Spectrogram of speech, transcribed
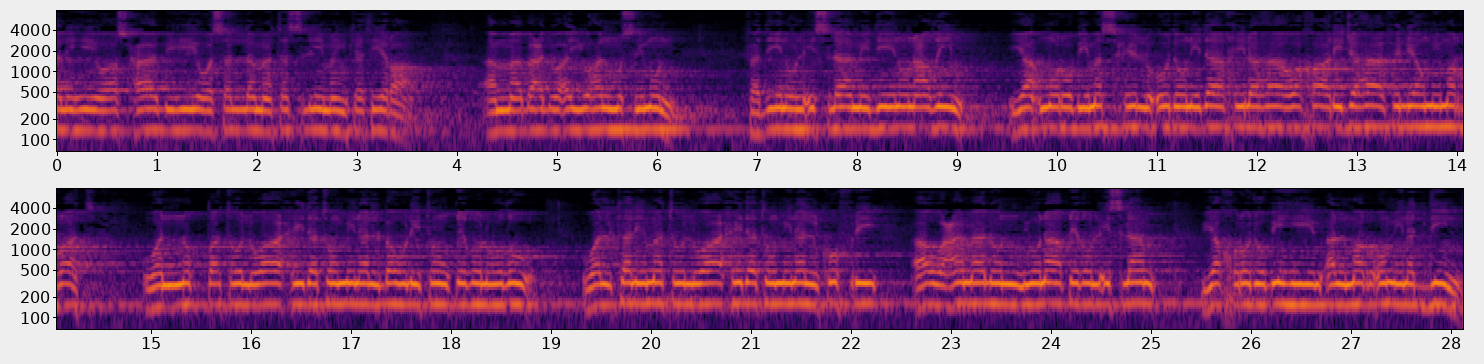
آله وأصحابه وسلم تسليما كثيرا. أما بعد أيها المسلمون فدين الإسلام دين عظيم يأمر بمسح الأذن داخلها وخارجها في اليوم مرات والنقطة الواحدة من البول تنقض الوضوء والكلمة الواحدة من الكفر أو عمل يناقض الإسلام يخرج به المرء من الدين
